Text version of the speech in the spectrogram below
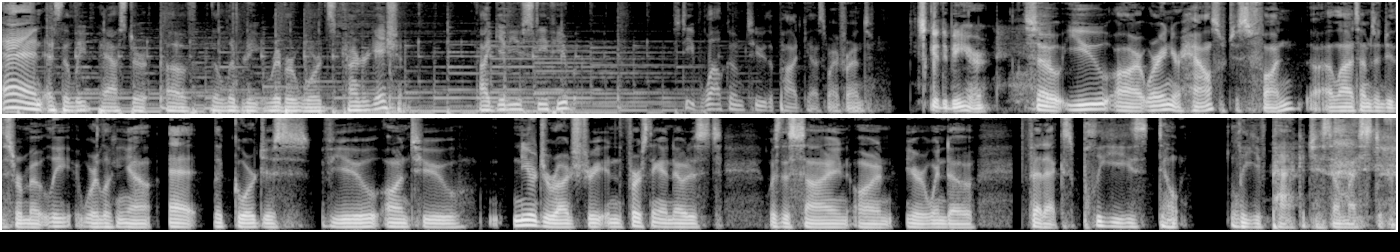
and as the lead pastor of the Liberty River Wards congregation. I give you Steve Huber. Steve, welcome to the podcast, my friend. It's good to be here. So you are we're in your house, which is fun. A lot of times I do this remotely. We're looking out at the gorgeous view onto near Girard Street, and the first thing I noticed was the sign on your window: FedEx, please don't leave packages on my stoop.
